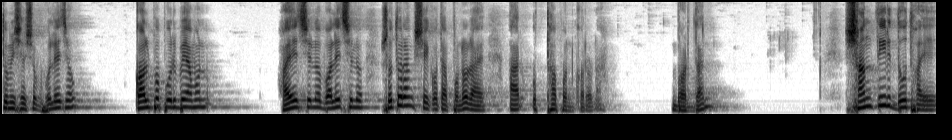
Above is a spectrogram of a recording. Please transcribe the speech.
তুমি সেসব ভুলে যাও। কল্প পূর্বে এমন হয়েছিল, বলেছিল, সুতরাং সে কথা পুনরায় আর উত্থাপন করো না। বরদান। শান্তির দূত হয়ে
